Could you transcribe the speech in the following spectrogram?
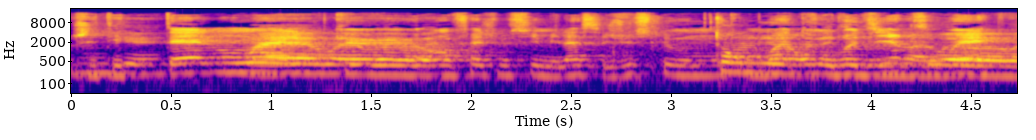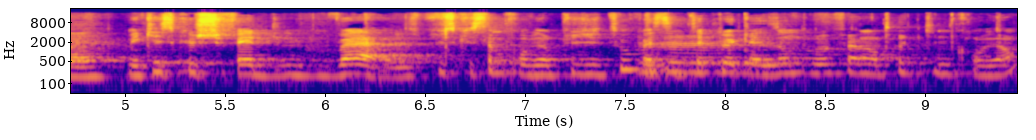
J'étais tellement Ouais, mal ouais, que ouais, ouais. en fait je me suis dit mais là c'est juste le moment Tant pour moi de me redire euh, Ouais, mais qu'est-ce que je fais voilà puisque ça me convient plus du tout bah, c'est Mhm. peut-être l'occasion de refaire un truc qui me convient 100%.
